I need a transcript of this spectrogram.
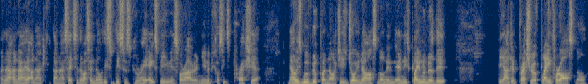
And I, and I and I and I say to them, I said, no, this this was great experience for Aaron, you know, because it's pressure. Now he's moved up a notch. He's joined Arsenal and, and he's playing under the the added pressure of playing for Arsenal.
